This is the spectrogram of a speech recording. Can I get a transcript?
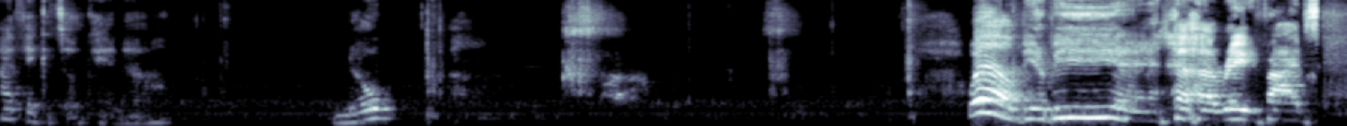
I think it's okay now. Nope. Well, BRB and uh, Raid 5.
